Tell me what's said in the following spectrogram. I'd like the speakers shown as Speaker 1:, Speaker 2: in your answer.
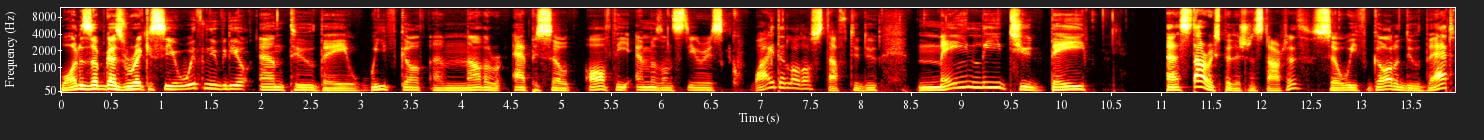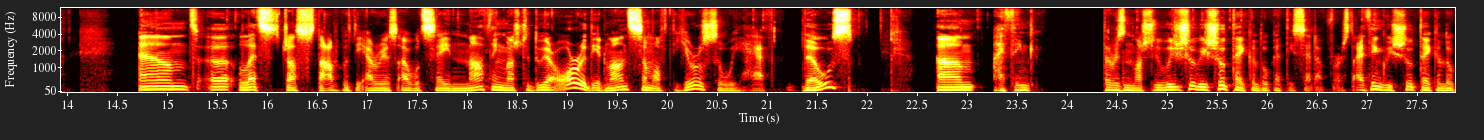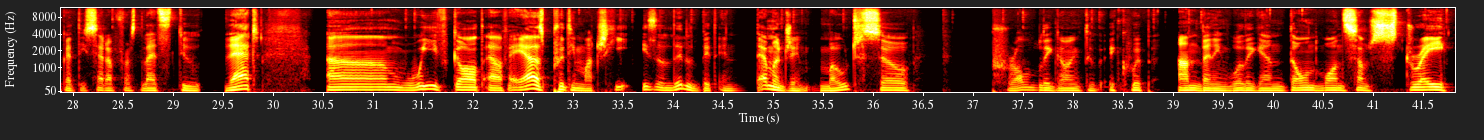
Speaker 1: What is up guys, Rekkis here with new video and today we've got another episode of the Amazon series. Quite a lot of stuff to do. Mainly today uh, Star Expedition started, so we've got to do that. And uh, let's just start with the areas. I would say nothing much to do. We are already advanced some of the heroes, so we have those. Um, I think there isn't much to do. We should, we should take a look at the setup first. I think we should take a look at the setup first. Let's do that. Um, we've got LFAS pretty much. He is a little bit in damaging mode, so probably going to equip Unbending Will again. Don't want some stray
